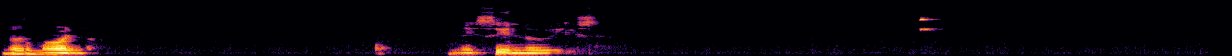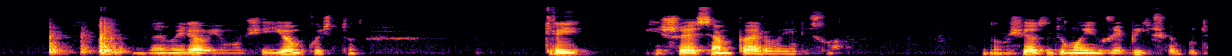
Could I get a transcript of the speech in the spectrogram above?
Нормально. Не сильно виріс. Заміряв йому ще ємкость, то 3,6 ампер вирісло. Ну, зараз, думаю, вже більше буде.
